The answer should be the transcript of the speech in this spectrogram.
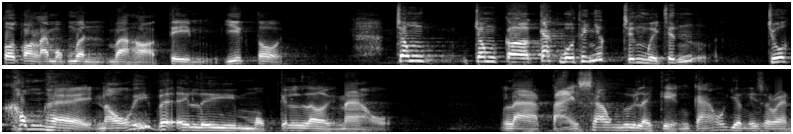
tôi còn lại một mình Và họ tìm giết tôi. Trong trong cơ các vua thứ nhất chương 19 Chúa không hề nói với Eli một cái lời nào là tại sao ngươi lại kiện cáo dân Israel?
